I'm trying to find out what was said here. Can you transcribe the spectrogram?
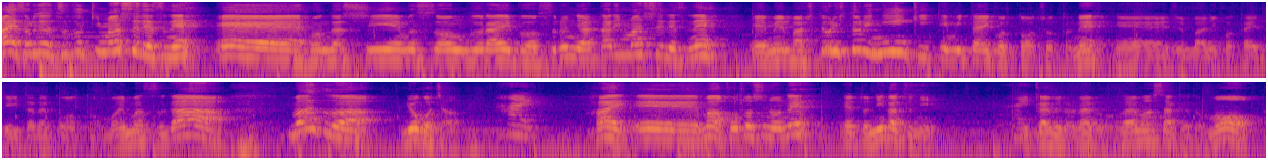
はいそれでは続きましてですね、えー、ホンダ CM ソングライブをするにあたりましてですね、えーメンバー一人一人に聞いてみたいことをちょっとね、えー順番に答えていただこうと思いますがまずはりょうこちゃん。はい。はい、えー、まあ今年のね、えっと2月に1回目のライブがございましたけども、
